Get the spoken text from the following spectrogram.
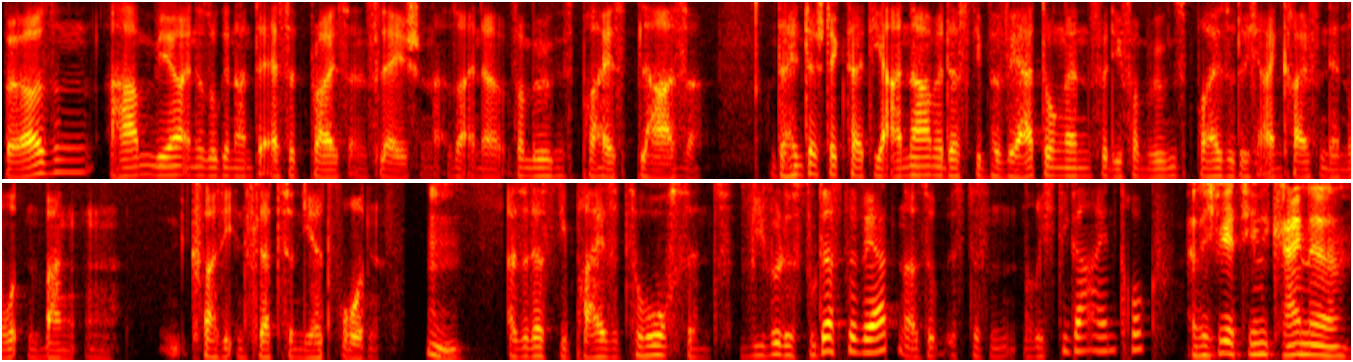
Börsen haben wir eine sogenannte Asset Price Inflation, also eine Vermögenspreisblase. Und dahinter steckt halt die Annahme, dass die Bewertungen für die Vermögenspreise durch Eingreifen der Notenbanken quasi inflationiert wurden. Mhm. Also, dass die Preise zu hoch sind. Wie würdest du das bewerten? Also, ist das ein richtiger Eindruck? Also, ich will jetzt hier keine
